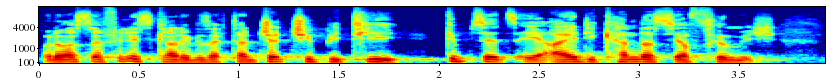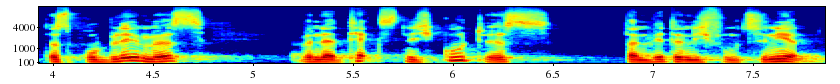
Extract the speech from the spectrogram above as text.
Oder was der Felix gerade gesagt hat, JetGPT, gibt es jetzt AI, die kann das ja für mich. Das Problem ist, wenn der Text nicht gut ist, dann wird er nicht funktionieren.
